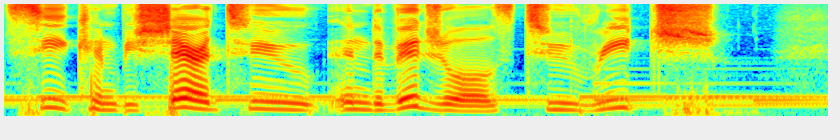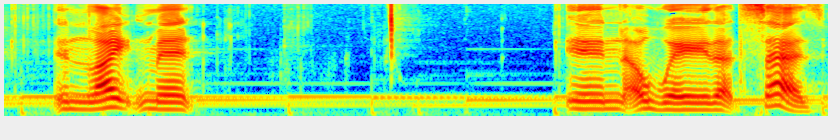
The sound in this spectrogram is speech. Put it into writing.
see can be shared to individuals to reach enlightenment in a way that says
